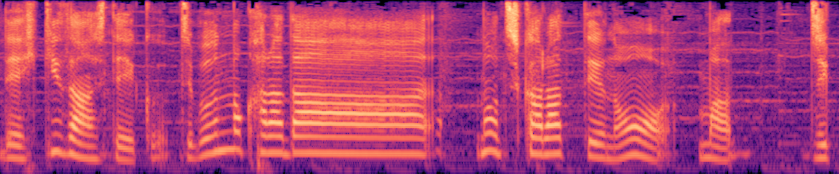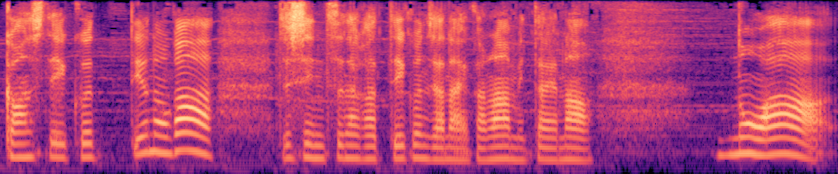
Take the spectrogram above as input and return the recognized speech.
で引き算していく。自分の体の力っていうのをまあ実感していくっていうのが自信につながっていくんじゃないかなみたいなのは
